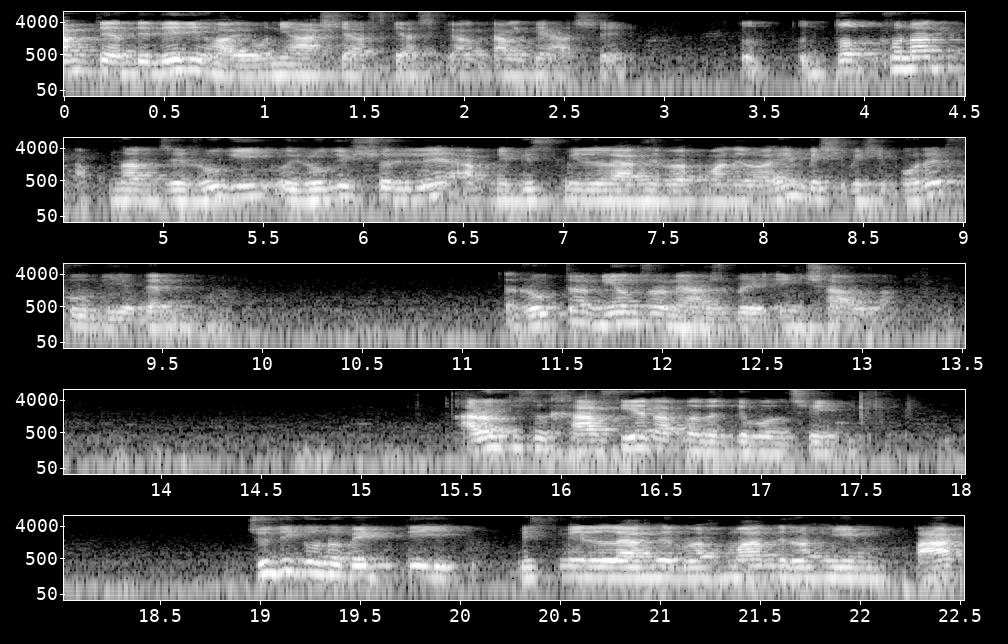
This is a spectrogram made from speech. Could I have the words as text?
আনতে আনতে দেরি হয়, উনি আসে, আজকে আজকে, কাল, কালকে আসে। তো তৎক্ষণাৎ আপনার যে রুগী, ওই রোগীর শরীরে আপনি বিসমিল্লাহ রহমান রহিম বেশি বেশি করে ফু দিয়ে দেন। রোগটা নিয়ন্ত্রণে আসবে, ইনশাআল্লাহ। আরও কিছু খাসিয়াত আপনাদেরকে বলছি। যদি কোনো ব্যক্তি বিসমিল্লাহ রহমান রহিম পাঠ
